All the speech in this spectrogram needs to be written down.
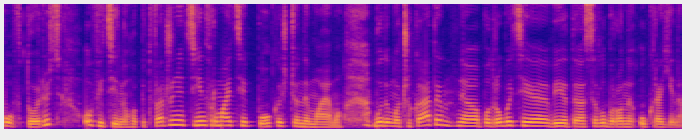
Повторюсь, офіційного підтвердження цієї інформації поки що не маємо. Будемо чекати е, подробиці від е, Сил оборони України.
